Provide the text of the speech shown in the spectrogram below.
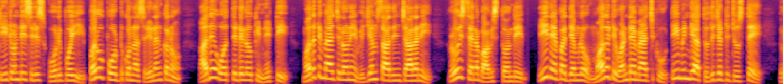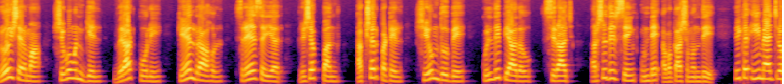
టీ ట్వంటీ సిరీస్ ఓడిపోయి పరువు పోట్టుకున్న శ్రీలంకను అదే ఒత్తిడిలోకి నెట్టి మొదటి మ్యాచ్లోనే విజయం సాధించాలని రోహిత్ సేన భావిస్తోంది. ఈ నేపథ్యంలో మొదటి వన్డే మ్యాచ్కు టీమిండియా తుది జట్టు చూస్తే రోహిత్ శర్మ శుభమన్ గిల్ విరాట్ కోహ్లీ కేఎల్ రాహుల్ శ్రేయస్ అయ్యర్ రిషబ్ పంత్ అక్షర్ పటేల్ శివం దూబే కుల్దీప్ యాదవ్ సిరాజ్ హర్షదీప్ సింగ్ ఉండే అవకాశముంది ఇక ఈ మ్యాచ్లో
